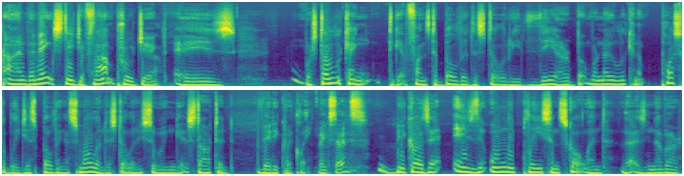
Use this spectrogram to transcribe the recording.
And the next stage of that project is we're still looking to get funds to build a distillery there, but we're now looking at possibly just building a smaller distillery so we can get started very quickly. Makes sense. Because it is the only place in Scotland that has never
